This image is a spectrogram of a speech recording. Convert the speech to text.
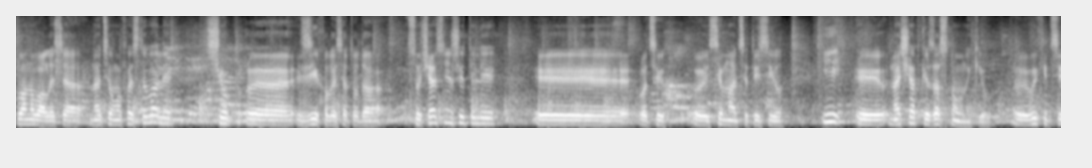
Планувалися на цьому фестивалі, щоб е, з'їхалися туди сучасні жителі е, оцих е, 17 сіл і е, нащадки засновників. е, Вихідці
